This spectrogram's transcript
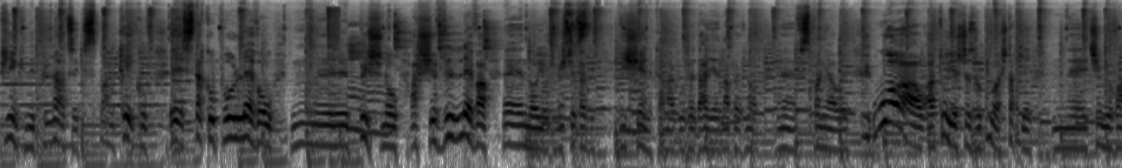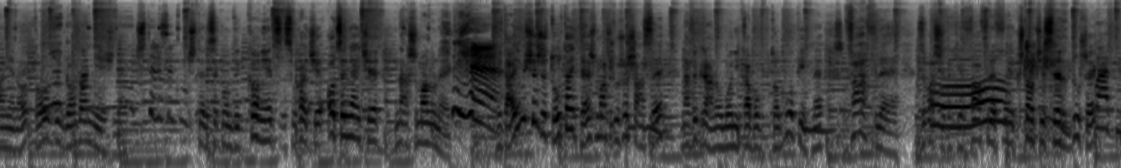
piękny placek z pancake'ów e, z taką polewą mm, e, pyszną, aż się wylewa. E, no i oczywiście ta wi- wisienka na górze daje na pewno e, wspaniałe. Wow! A tu jeszcze zrobiłaś takie mm, e, cieniowanie, no to wygląda nieźle. 4 sekundy. 4 sekundy, koniec. Słuchajcie, oceniajcie nasz malunek. Nie. Wydaje mi się, że tutaj też masz duże szanse na wygraną, Monika, bo to było piękne. Wafle! Zobaczcie, takie O! wafle w kształcie serduszek. Ładne.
